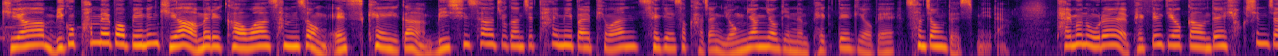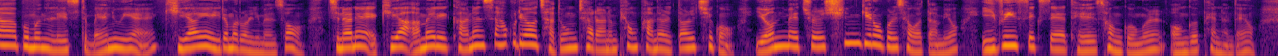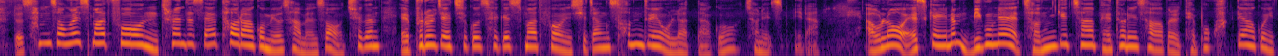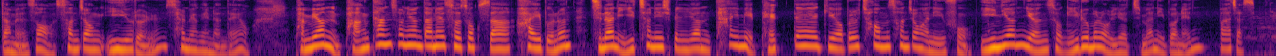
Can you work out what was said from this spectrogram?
기아 미국 판매법인인 기아 아메리카와 삼성, SK가 미 시사 주간지 타임이 발표한 세계에서 가장 영향력 있는 100대 기업에 선정됐습니다. 타임은 올해 100대 기업 가운데 혁신자 부문 리스트 맨 위에 기아의 이름을 올리면서 지난해 기아 아메리카는 싸구려 자동차라는 평판을 떨치고 연 매출 신기록을 세웠다며 EV6의 대성공을 언급했는데요. 또 삼성을 스마트폰 트렌드세터라고 묘사하면서 최근 애플을 제치고 세계 스마트폰 시장 선두에 올랐다고 전했습니다. 아울러 SK는 미국 내 전기차 배터리 사업을 대폭 확대하고 있다면서 선정 이유를 설명했는데요. 반면 방탄소년단의 소속사 하이브는 지난 2021년 타임이 100대 기업을 처음 선정한 이후 2년 연속 이름을 올렸지만 이번엔 빠졌습니다.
